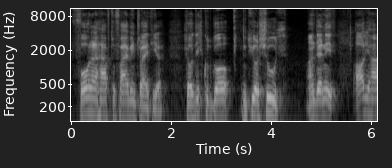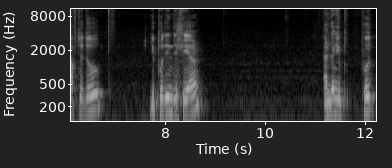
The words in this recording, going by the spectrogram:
four and a half to five inch right here. So this could go into your shoes underneath. All you have to do, you put in this here, and then you put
